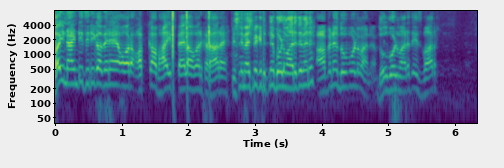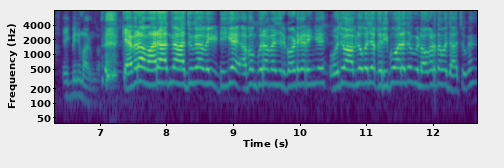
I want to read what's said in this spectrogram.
भाई 93 का विन है और आपका भाई पहला ओवर करा रहा है। पिछले मैच में कितने बोल्ड मारे थे मैंने? आपने दो बोल्ड मारा। दो बोल्ड मारे थे इस बार। एक भी नहीं मारूँगा। कैमरा हमारे हाथ में आ चुका है भाई ठीक है? अब हम पूरा मैच रिकॉर्ड करेंगे। वो जो आप लोगों का जो गरीबों वाला जो ब्लॉगर था वो जा चुका है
